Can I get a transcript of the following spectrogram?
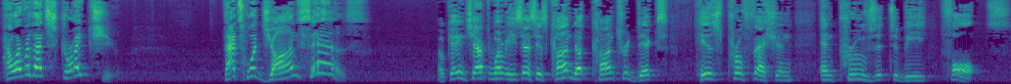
However, that strikes you. That's what John says. Okay, in chapter 1, he says his conduct contradicts his profession and proves it to be false.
